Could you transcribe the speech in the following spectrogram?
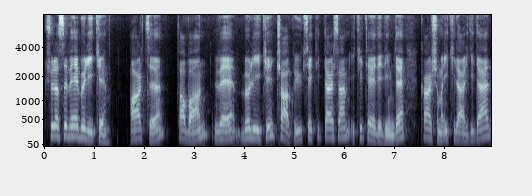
şurası v bölü 2 artı taban v bölü 2 çarpı yükseklik dersem 2t dediğimde karşıma ikiler gider.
